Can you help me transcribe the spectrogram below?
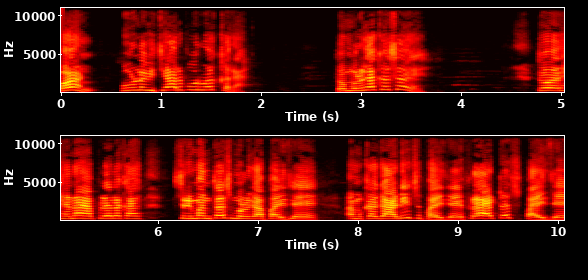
पण पूर्ण विचारपूर्वक करा. तो मुलगा कसा आहे? तो ह्याना आपल्याला काय श्रीमंतच मुलगा पाहिजे अमुका गाडीच पाहिजे फ्लॅटच पाहिजे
